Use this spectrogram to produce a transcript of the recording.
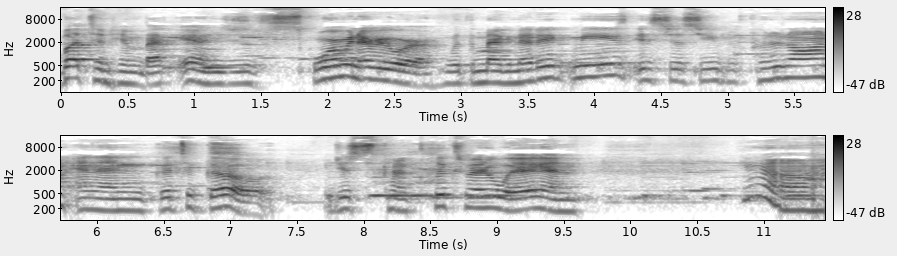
button him back in. He's just squirming everywhere. With the magnetic knees, it's just you put it on and then good to go. It just kind of clicks right away and yeah.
